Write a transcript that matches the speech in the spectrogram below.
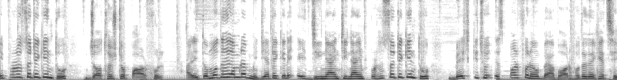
এই প্রসেসরটি কিন্তু যথেষ্ট পাওয়ারফুল আর ইতোমধ্যেই আমরা মিডিয়াটেকের এই জি নাইনটি নাইন প্রসেসরটি কিন্তু বেশ কিছু স্মার্টফোনেও ব্যবহার হতে দেখেছি।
